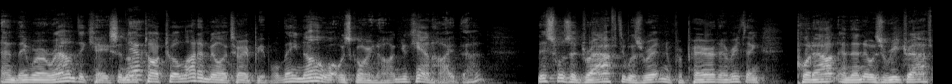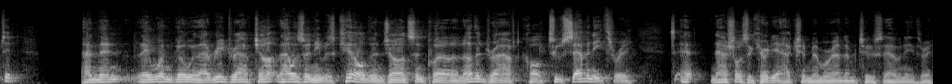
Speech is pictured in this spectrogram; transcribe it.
and they were around the case. And yeah. I've talked to a lot of military people. They know what was going on. You can't hide that. This was a draft. It was written, prepared, everything put out, and then it was redrafted and then they wouldn't go with that redraft. John, that was when he was killed, and Johnson put out another draft called 273, National Security Action Memorandum 273,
